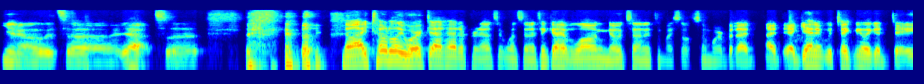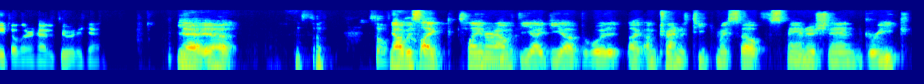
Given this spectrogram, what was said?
you know it's uh yeah it's uh No, I totally worked out how to pronounce it once, and I think I have long notes on it to myself somewhere. But I, I again, it would take me like a day to learn how to do it again. yeah yeah So, Yeah, I was like playing around with the idea of what it like. I'm trying to teach myself Spanish and Greek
